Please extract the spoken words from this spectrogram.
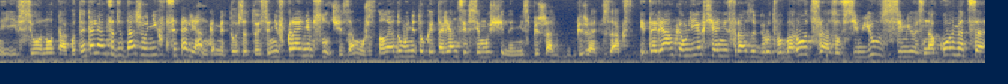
и все, ну так вот. А итальянцы даже у них с итальянками тоже, то есть у них в крайнем случае замужество. Но я думаю, не только итальянцы, все мужчины не спешат бежать в ЗАГС. Итальянкам легче, они сразу берут в оборот, сразу в семью, с семьей знакомятся.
